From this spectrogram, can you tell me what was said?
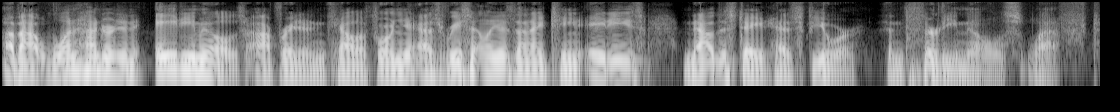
About 180 mills operated in California as recently as the 1980s. Now the state has fewer than 30 mills left.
